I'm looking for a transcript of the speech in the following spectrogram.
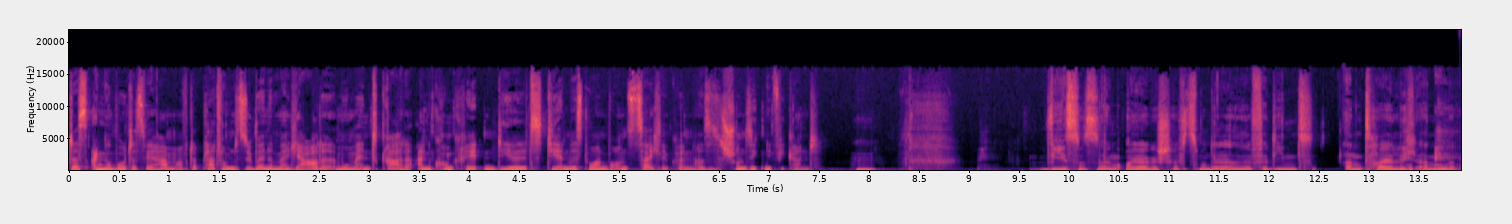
das Angebot, das wir haben auf der Plattform, das ist über eine Milliarde im Moment gerade an konkreten Deals, die Investoren bei uns zeichnen können. Also es ist schon signifikant. Mhm. Wie ist sozusagen euer Geschäftsmodell? Also ihr verdient anteilig an,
